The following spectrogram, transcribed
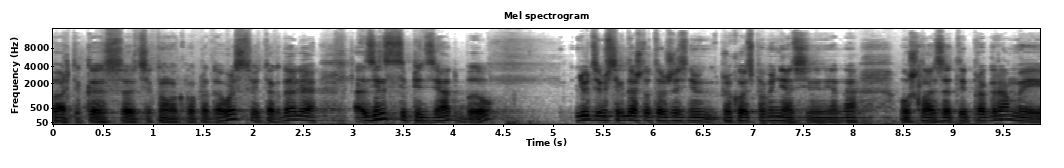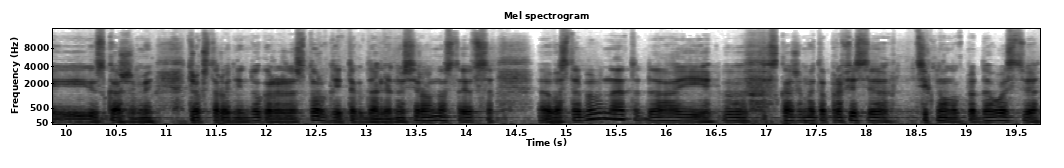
партика с технологом по продовольствию и так далее. Один стипендиат был, Людям всегда что-то в жизни приходится поменять. И она ушла из этой программы, и, скажем, трехсторонний договор расторгли и так далее. Но все равно остается э, востребовано это, да, и, э, скажем, эта профессия технолог продовольствия,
